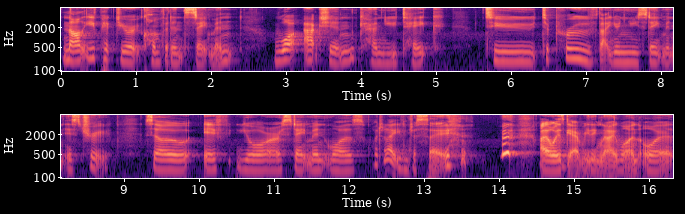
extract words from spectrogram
now that you've picked your confidence statement, what action can you take to to prove that your new statement is true? So if your statement was, what did I even just say? I always get everything that I want, or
